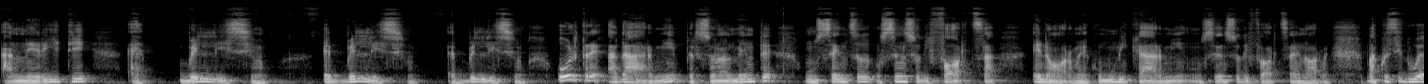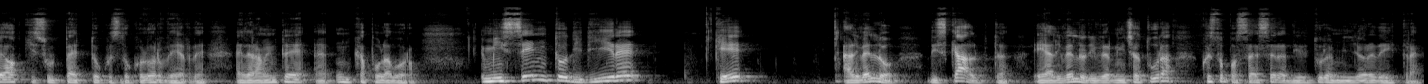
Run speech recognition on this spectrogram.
anneriti, è bellissimo, è bellissimo è bellissimo, oltre a darmi personalmente un senso, un senso, di forza enorme, comunicarmi un senso di forza enorme. Ma questi due occhi sul petto, questo color verde, è veramente eh, un capolavoro. Mi sento di dire che a livello di sculpt e a livello di verniciatura questo possa essere addirittura il migliore dei tre.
